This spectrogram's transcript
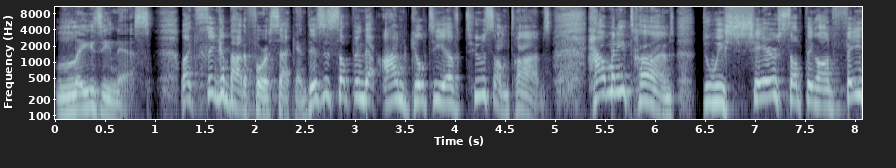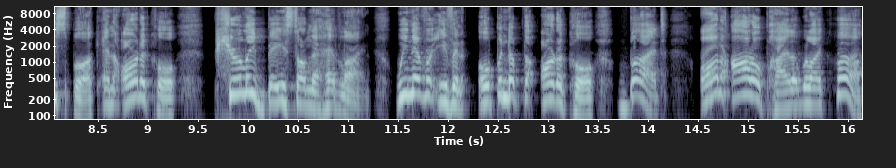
laziness. Like think about it for a second. This is something that I'm guilty of too sometimes. How many times do we share something on Facebook, an article, purely based on the headline? We never even opened up the article, but on autopilot, we're like, huh,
